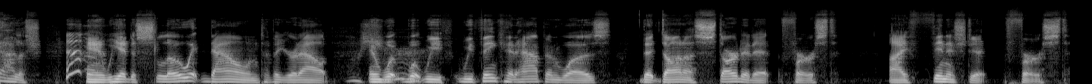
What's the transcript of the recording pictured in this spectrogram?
Eilish, and we had to slow it down to figure it out. Oh, and what what we we think had happened was that Donna started it first. I finished it first.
